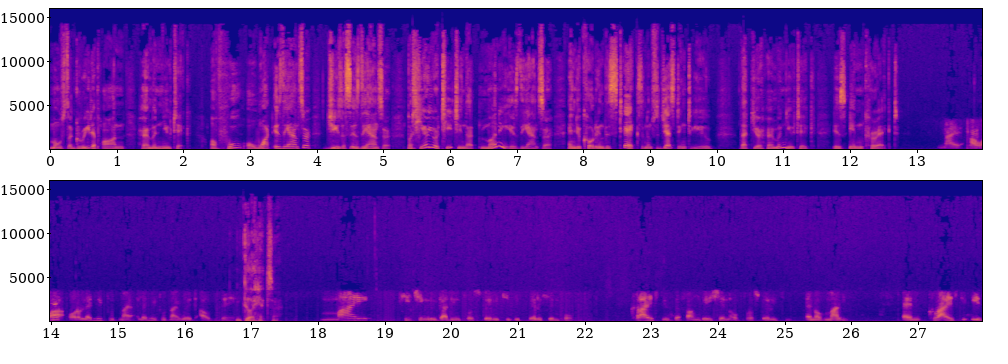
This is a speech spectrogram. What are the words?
most agreed upon hermeneutic of who or what is the answer, Jesus is the answer. But here you're teaching that money is the answer, and you're quoting this text, and I'm suggesting to you that your hermeneutic is incorrect. Now, our, or let me put my let me put my word out there. Go ahead, sir. My teaching regarding prosperity is very simple. Christ is the foundation of prosperity and of money. And Christ is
